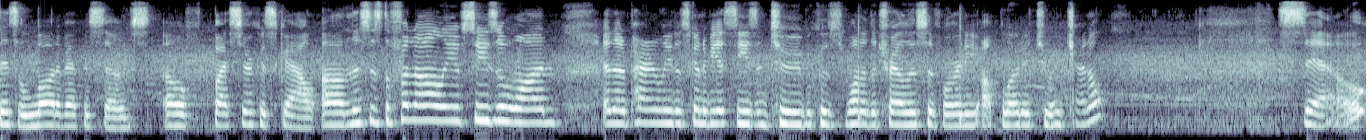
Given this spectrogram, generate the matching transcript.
There's a lot of episodes of by Circus Gal. Um, this is the finale of season one, and then apparently there's going to be a season two because one of the trailers have already uploaded to her channel. So,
